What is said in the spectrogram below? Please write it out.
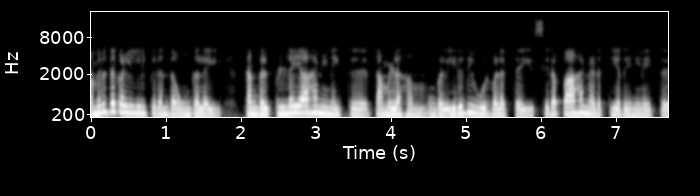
அமிர்தகளியில் பிறந்த உங்களை தங்கள் பிள்ளையாக நினைத்து தமிழகம் உங்கள் இறுதி ஊர்வலத்தை சிறப்பாக நடத்தியதை நினைத்து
